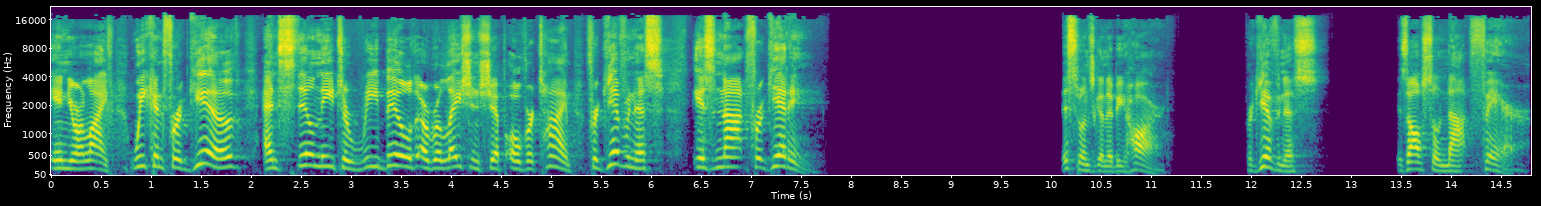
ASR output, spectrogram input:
in your life. We can forgive and still need to rebuild a relationship over time. Forgiveness is not forgetting. This one's going to be hard. Forgiveness is also not fair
